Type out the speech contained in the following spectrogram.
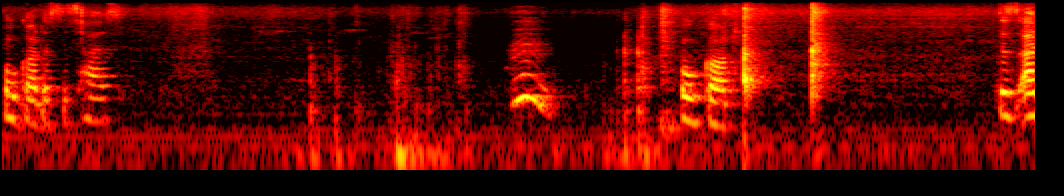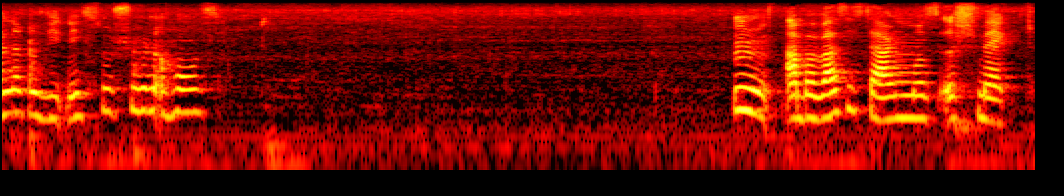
Oh Gott, es ist heiß. Hm. Oh Gott. Das andere sieht nicht so schön aus. Mm, aber was ich sagen muss, es schmeckt.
